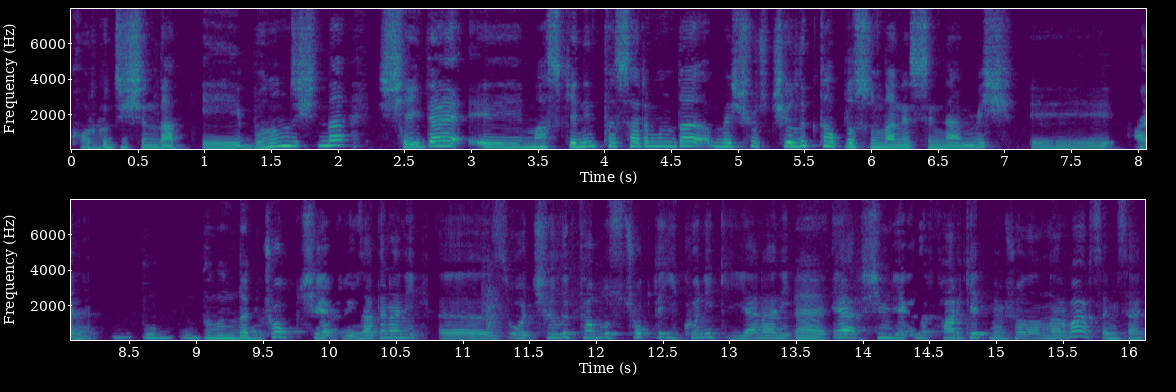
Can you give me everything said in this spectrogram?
Korku dışında. E, bunun dışında şeyde e, maskenin tasarımında meşhur çığlık tablosundan esinlenmiş. E, Aynen. bu, bunun da çok şey yapıyor. Zaten hani e, o çığlık tablosu çok da ikonik. Yani hani Evet. eğer şimdiye kadar fark etmemiş olanlar varsa misal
